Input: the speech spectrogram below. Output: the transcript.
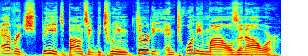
Average speeds bouncing between 30 and 20 miles an hour.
